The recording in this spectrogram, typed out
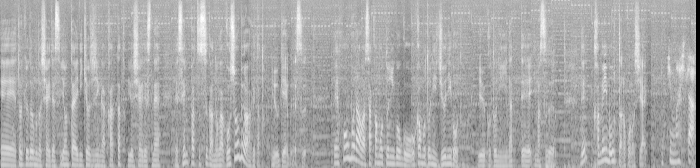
えー東京ドームの試合です。4対2巨人が勝ったという試合ですね、えー先発菅野が5勝目を挙げたというゲームです。えーホームランは坂本に5号岡本に12号ということになっています。で亀井も打ったのこの試合。打ちました。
